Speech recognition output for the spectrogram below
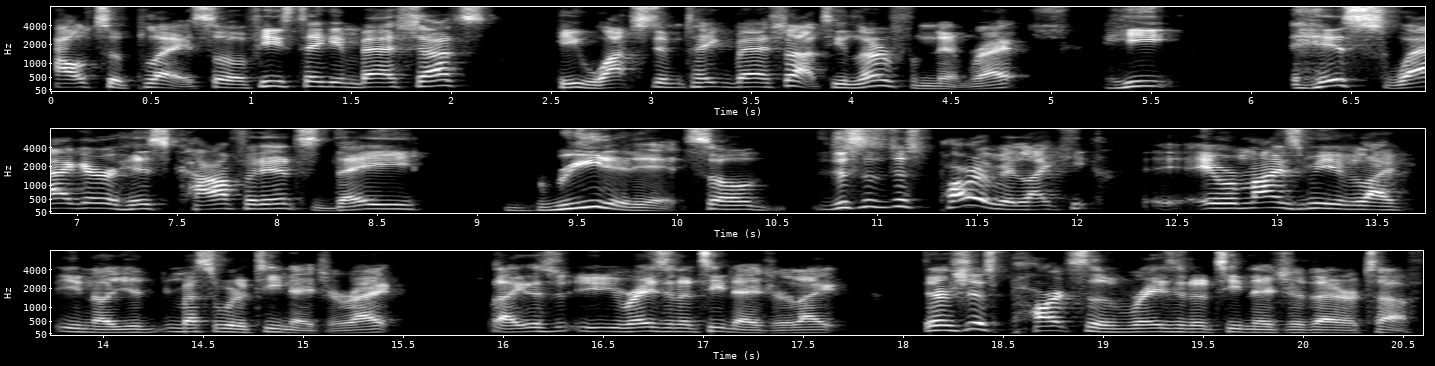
how to play. So if he's taking bad shots, he watched them take bad shots. He learned from them, right? He, his swagger, his confidence, they breeded it. So this is just part of it. Like he, it reminds me of like, you know, you're messing with a teenager, right? Like this, you're raising a teenager. Like there's just parts of raising a teenager that are tough.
